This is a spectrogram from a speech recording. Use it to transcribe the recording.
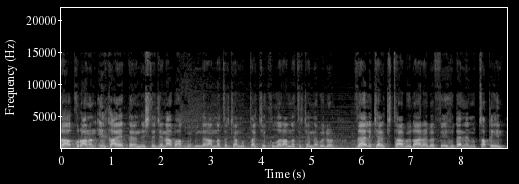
Daha Kur'an'ın ilk ayetlerinde işte Cenab-ı Hak müminleri anlatırken, muttaki kulları anlatırken ne buyurur? Zelikel kitabü la reybe fî huden lil muttakin.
